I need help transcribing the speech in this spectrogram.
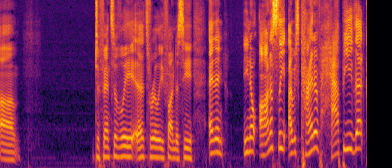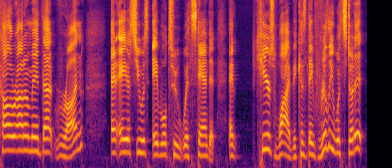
um, defensively. That's really fun to see. And then, you know, honestly, I was kind of happy that Colorado made that run and ASU was able to withstand it. And here's why because they really withstood it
